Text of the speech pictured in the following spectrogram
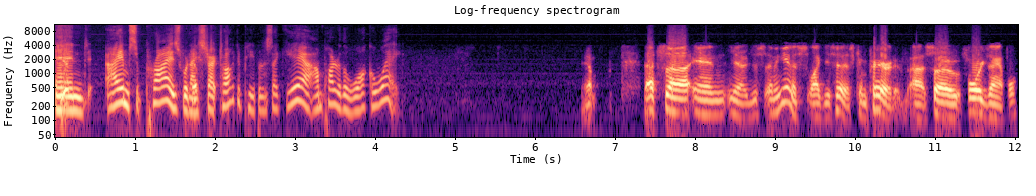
And I am surprised when I start talking to people. It's like, yeah, I'm part of the Walk Away. That's uh, and you know just and again it's like you said it's comparative. Uh, so for example,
